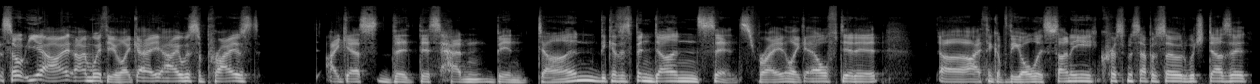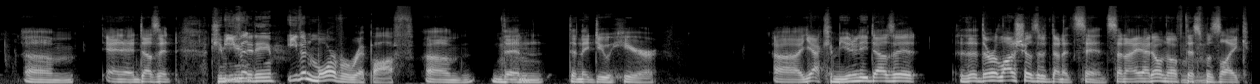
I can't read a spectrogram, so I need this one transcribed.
so yeah, I, I'm with you. Like I, I was surprised. I guess that this hadn't been done because it's been done since, right? Like Elf did it. Uh, I think of the Always Sunny Christmas episode, which does it, um, and, and does it Community. even, even more of a ripoff um, than than they do here. Uh, yeah, Community does it. Th- There are a lot of shows that have done it since, and I, I don't know if this was like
